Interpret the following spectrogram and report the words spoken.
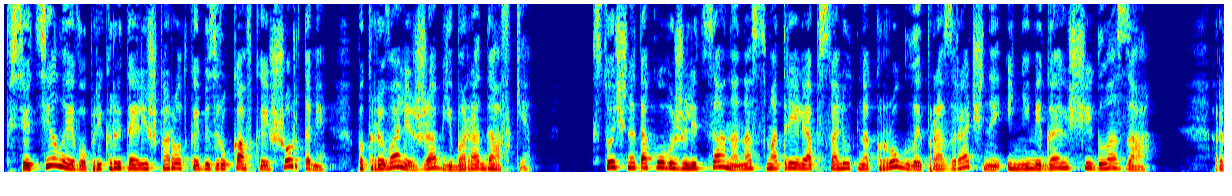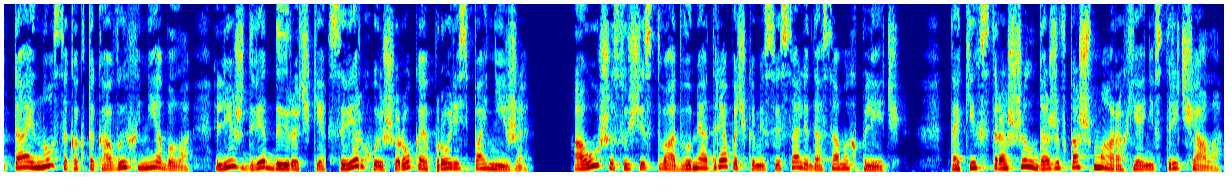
Все тело его, прикрытое лишь короткой безрукавкой и шортами, покрывали жабьи бородавки – с точно такого же лица на нас смотрели абсолютно круглые, прозрачные и немигающие глаза. Рта и носа как таковых не было, лишь две дырочки, сверху и широкая прорезь пониже. А уши существа двумя тряпочками свисали до самых плеч. Таких страшил даже в кошмарах я не встречала.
